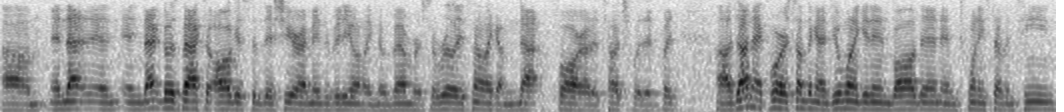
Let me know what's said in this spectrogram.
Um, and that and, and that goes back to August of this year. I made the video in like November, so really it's not like I'm that far out of touch with it. But uh, .NET Core is something I do want to get involved in in 2017.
